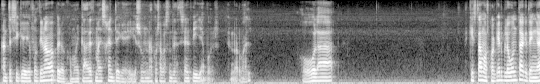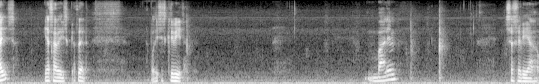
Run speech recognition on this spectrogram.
Antes sí que funcionaba, pero como hay cada vez más gente que y es una cosa bastante sencilla, pues es normal. Hola. Aquí estamos. Cualquier pregunta que tengáis, ya sabéis qué hacer. La podéis escribir. Vale. Esa sería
